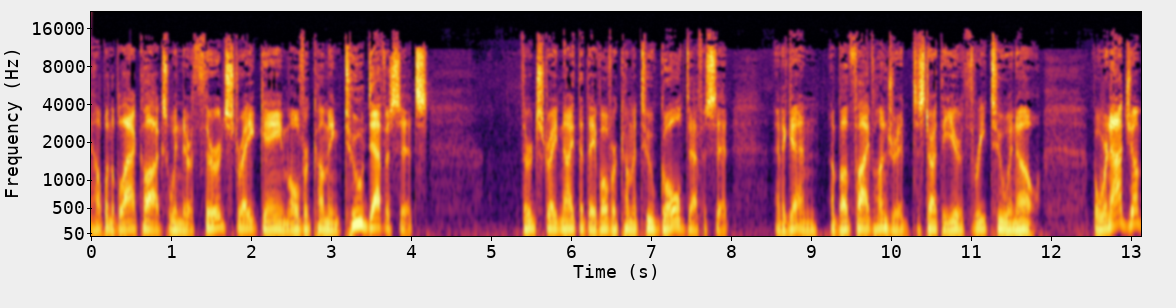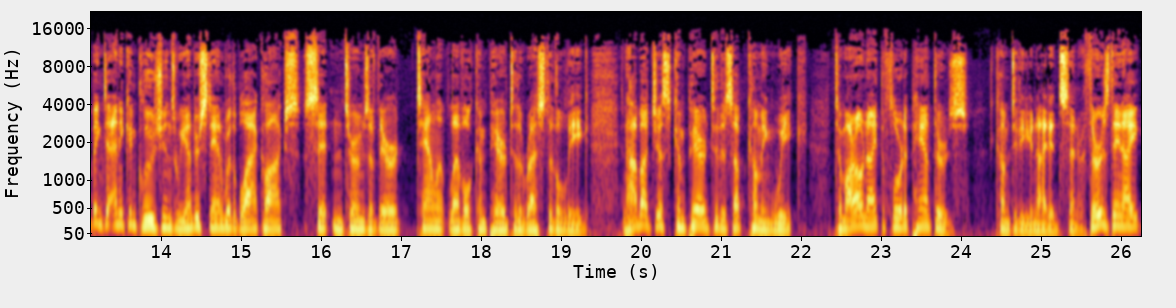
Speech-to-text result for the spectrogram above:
helping the Blackhawks win their third straight game, overcoming two deficits. Third straight night that they've overcome a two goal deficit And again, above 500 to start the year 3 2 and 0. But we're not jumping to any conclusions. We understand where the Blackhawks sit in terms of their talent level compared to the rest of the league. And how about just compared to this upcoming week? Tomorrow night, the Florida Panthers come to the United Center. Thursday night,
